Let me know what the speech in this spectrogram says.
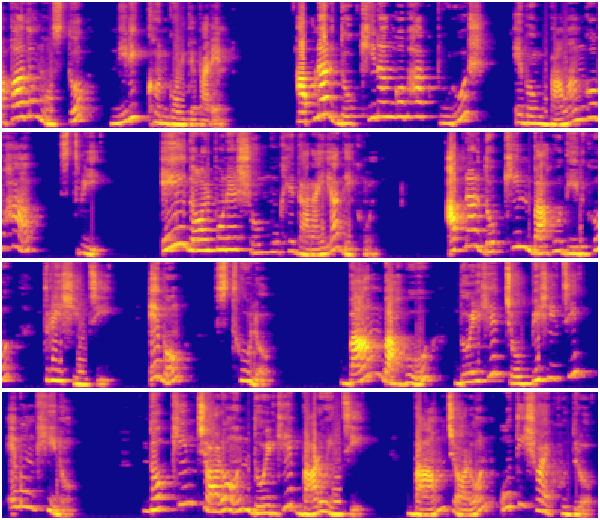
আপাদ মস্তক নিরীক্ষণ করিতে পারেন। আপনার দক্ষিণাঙ্গ ভাগ পুরুষ এবং বামাঙ্গ ভাগ স্ত্রী। এই দর্পণের সম্মুখে দাঁড়াইয়া দেখুন, আপনার দক্ষিণ বাহু দীর্ঘ ত্রিশ ইঞ্চি এবং স্থূল। বাম বাহু দৈর্ঘ্যে চব্বিশ ইঞ্চি এবং ক্ষীণ। দক্ষিণ চরণ দৈর্ঘ্যে বারো ইঞ্চি, বাম চরণ অতিশয় ক্ষুদ্র।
